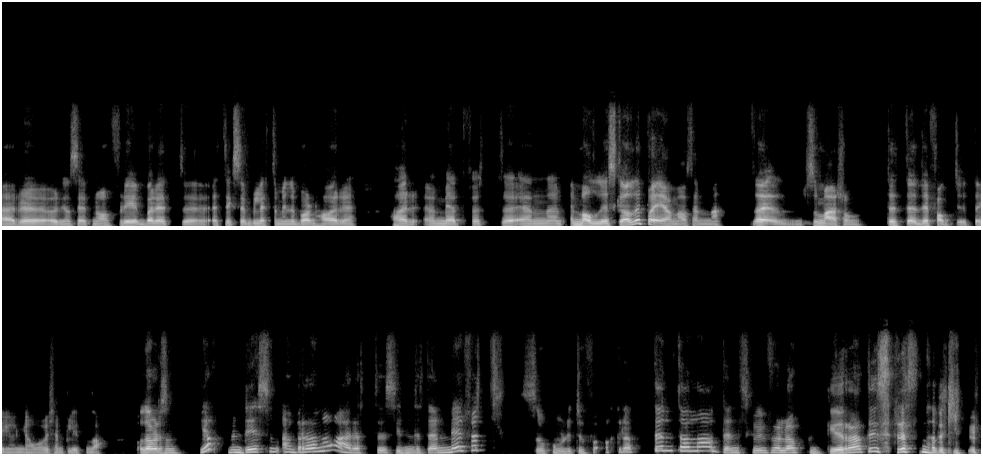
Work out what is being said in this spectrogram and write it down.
er uh, organisert nå. Fordi bare et, et, eksempel. Et av mine barn har, har medfødt en emaljeskade på en av tennene. Det, som er sånn dette, Det fant jeg ut en gang han var kjempeliten, da. Og da var det sånn Ja, men det som er bra nå, er at siden dette er medfødt, så kommer du til å få akkurat den talla, den skal vi følge opp gratis resten av ditt liv.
